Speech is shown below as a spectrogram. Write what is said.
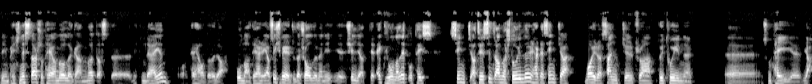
ble pensjonister, så de har mulig å møtast uh, midt om dagen, og de har da øyla hona det her. Jeg har ikke vært til det selv, men jeg skiljer at det er ikke hona litt, og de synes at det er sindra andre støyler, her de synes at Moira Sanchez fra Tuituine eh, som de ja,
